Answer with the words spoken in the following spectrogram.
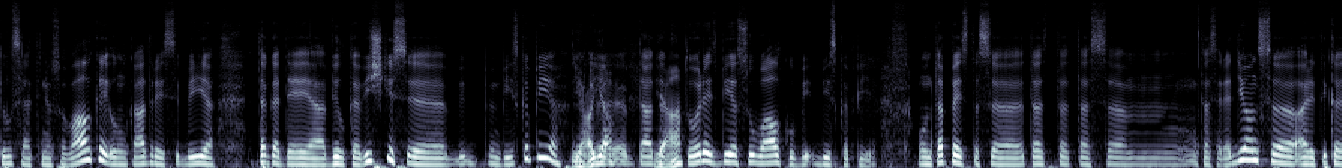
pilsētiņa Suvalkai, un kādreiz bija tagadējā Vilkavišķis biskupija. Jā, jā. Tātad jā. toreiz bija Suvalku biskupija. Un tāpēc tas, tas, tas, tas, tas reģions arī tika,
